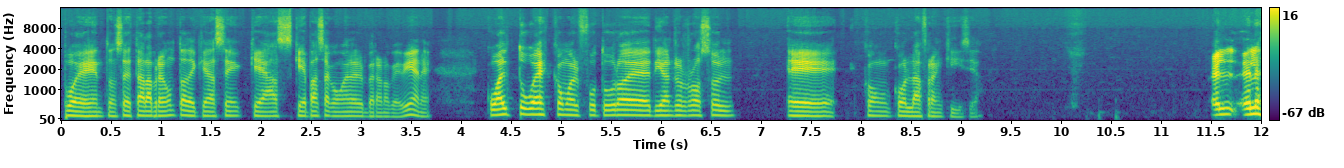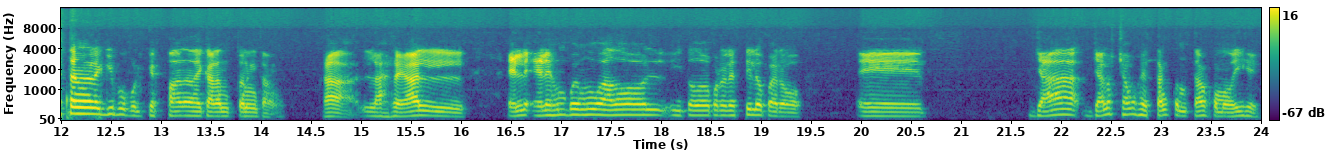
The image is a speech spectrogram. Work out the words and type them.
Pues entonces está la pregunta de qué hace, qué, hace, qué pasa con él el verano que viene. ¿Cuál tú ves como el futuro de D'Angelo Russell eh, con, con la franquicia? él, él, está en el equipo porque es pana de Anthony Town. La, la Real, él, él, es un buen jugador y todo por el estilo, pero eh, ya, ya los chavos están contados, como dije.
